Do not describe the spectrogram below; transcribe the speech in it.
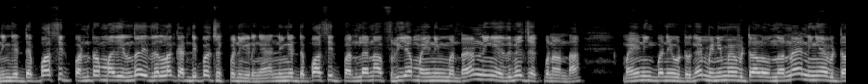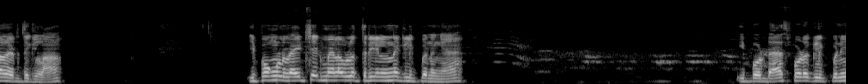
நீங்கள் டெபாசிட் பண்ணுற மாதிரி இருந்தால் இதெல்லாம் கண்டிப்பாக செக் பண்ணிக்கிடுங்க. நீங்கள் டெபாசிட் பண்ணலன்னா ஃப்ரீயாக மைனிங் பண்ணுறேன் நீங்கள் எதுவுமே செக் பண்ண வேண்டாம். மைனிங் பண்ணி விட்ருங்க மினிமம் விட்டால் வந்தோடனே நீங்கள் விட்டால் எடுத்துக்கலாம். இப்போ உங்களுக்கு ரைட் சைடு மேலே உள்ள த்ரீலன்னு கிளிக் பண்ணுங்கள் இப்போ டேஷ்போர்டை கிளிக் பண்ணி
